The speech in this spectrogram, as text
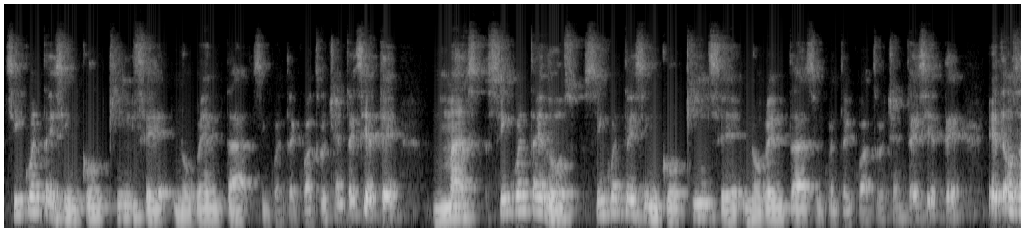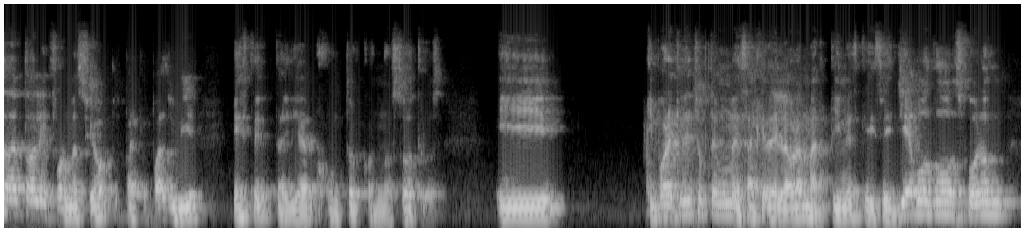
55 15 90 54 87 más 52 55 15 90 54 87. Y te vamos a dar toda la información pues, para que puedas vivir este taller junto con nosotros. Y, y por aquí, de hecho, tengo un mensaje de Laura Martínez que dice: Llevo dos, fueron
